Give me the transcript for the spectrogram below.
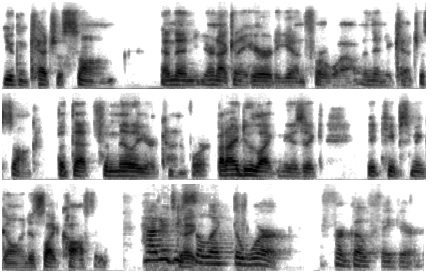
you can catch a song, and then you're not going to hear it again for a while, and then you catch a song. But that familiar kind of work. But I do like music; it keeps me going. It's like coffee. How did you Okay. select the work for Go Figure?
